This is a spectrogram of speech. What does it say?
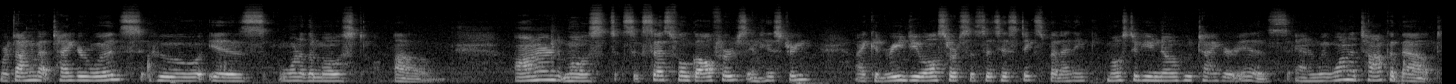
We're talking about Tiger Woods, who is one of the most um honored, most successful golfers in history. I could read you all sorts of statistics, but I think most of you know who Tiger is. And we want to talk about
